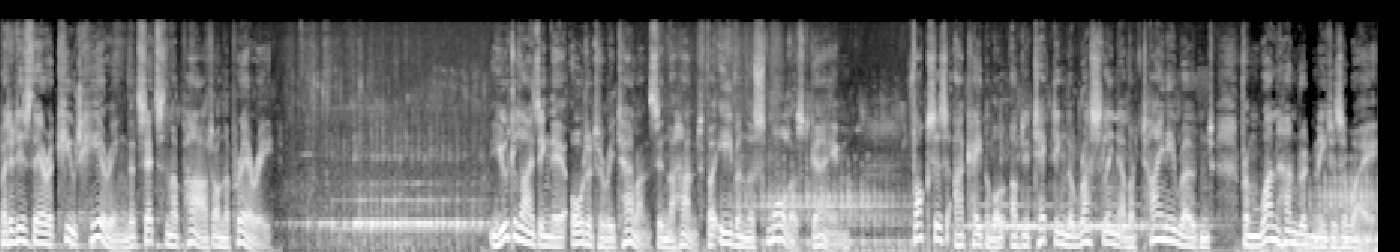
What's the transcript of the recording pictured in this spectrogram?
But it is their acute hearing that sets them apart on the prairie. Utilizing their auditory talents in the hunt for even the smallest game, foxes are capable of detecting the rustling of a tiny rodent from 100 meters away.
